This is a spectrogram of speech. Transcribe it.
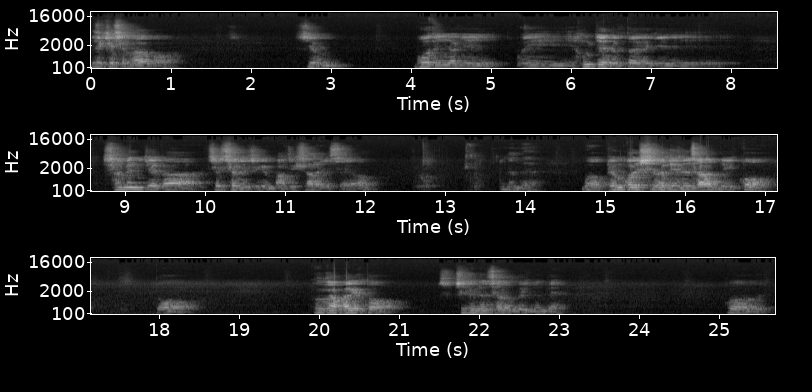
이렇게 생각하고 지금 모든 여기 우리 형제들도 여기 삼형제가 제천에 지금 아직 살아 있어요. 있는데 뭐 병고에 시달리는 사람도 있고 또 건강하게 또 지내는 사람도 있는데 그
